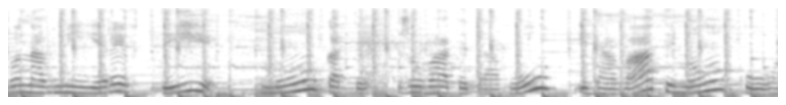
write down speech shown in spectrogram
Вона вміє ревти, мукати, жувати траву і давати молоко.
